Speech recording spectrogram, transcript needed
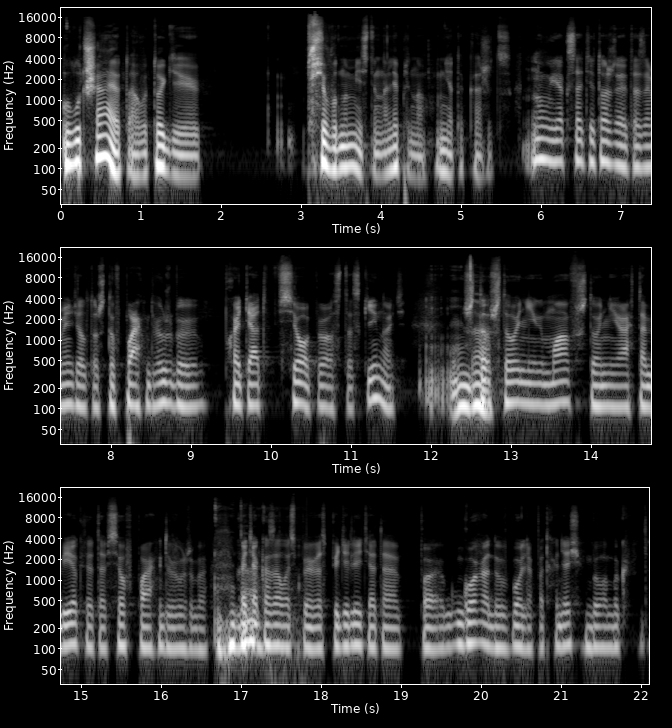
улучшают, а в итоге все в одном месте налеплено, мне так кажется. Ну, я, кстати, тоже это заметил, то, что в парк дружбы хотят все просто скинуть. Что, Да, что не МАФ, что не арт-объект, это все в парк дружбы. да. Хотя, казалось бы, распределить это по городу в более подходящих было бы круто.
